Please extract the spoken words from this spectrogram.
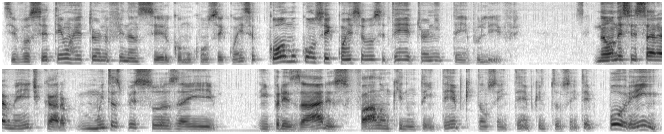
Se você tem um retorno financeiro como consequência, como consequência você tem retorno em tempo livre. Não necessariamente, cara. Muitas pessoas aí, empresários, falam que não tem tempo, que estão sem tempo, que não estão sem tempo. Porém,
